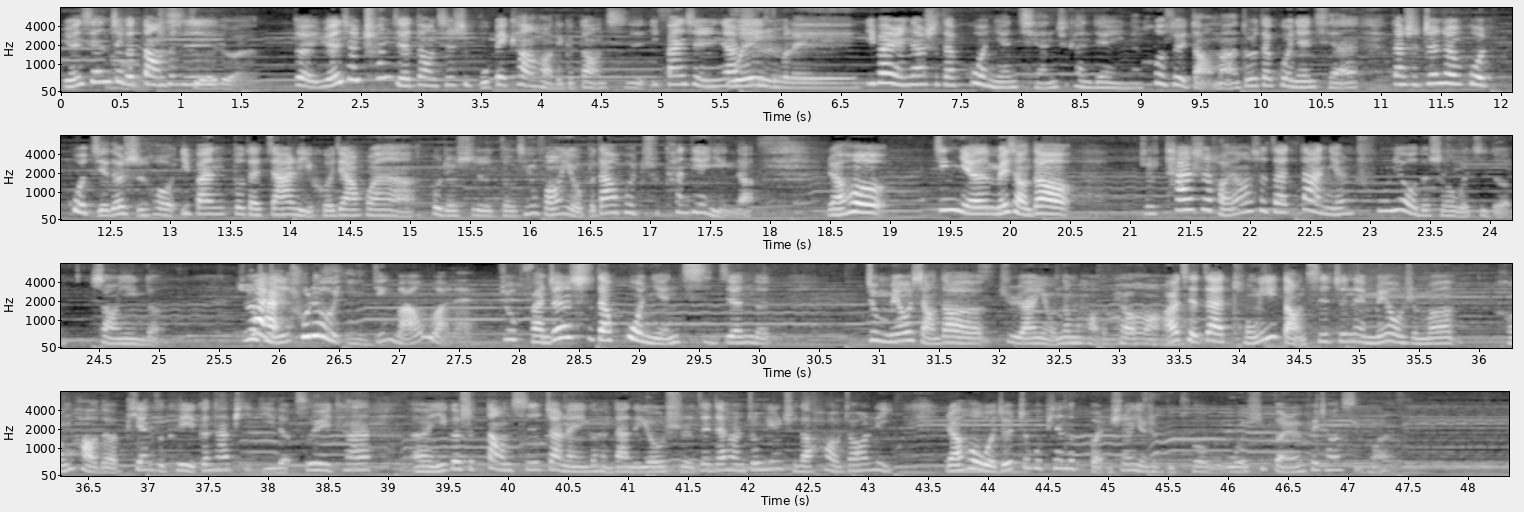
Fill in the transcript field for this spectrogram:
原先这个档期对对，原先春节档期是不被看好的一个档期，一般是人家为什么嘞？一般人家是在过年前去看电影的，贺岁档嘛，都是在过年前。但是真正过过节的时候，一般都在家里合家欢啊，或者是走亲访友，不大会去看电影的。然后今年没想到，就是它是好像是在大年初六的时候，我记得上映的，就是大年初六已经蛮晚嘞，就反正是在过年期间的。就没有想到居然有那么好的票房，而且在同一档期之内没有什么很好的片子可以跟它匹敌的，所以它，呃，一个是档期占了一个很大的优势，再加上周星驰的号召力，然后我觉得这部片子本身也是不错，我是本人非常喜欢，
